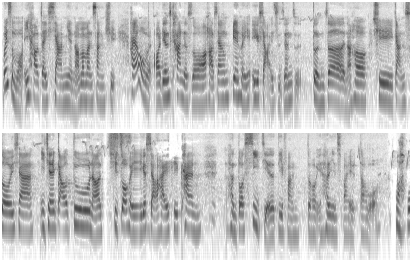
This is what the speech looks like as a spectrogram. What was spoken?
为什么一号在下面，然后慢慢上去？还有我们 audience 看的时候，好像变回一个小孩子这样子蹲着，然后去感受一下以前的高度，然后去做回一个小孩去看很多细节的地方，都也很 inspired 到我。哇，我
